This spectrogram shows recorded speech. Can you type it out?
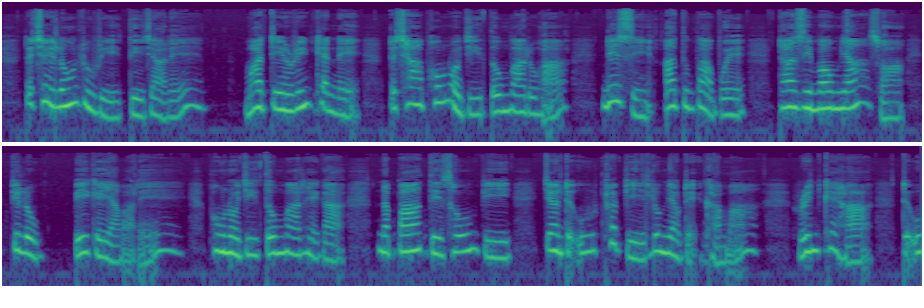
။တစ်ချိန်လုံးလူတွေတေကြတယ်။မာတင်ရင်းခက်နဲ့တခြားဖုံးတော်ကြီး၃ပါးတို့ဟာနေ့စဉ်အတုပပွဲဒါစီမောင်များစွာပြုလုပ် ပေးခဲ့ရပါတယ်။ဖုံတော်ကြီးသုံးပါးထဲကနှစ်ပါးတည်ဆုံးပြီးကြံတူထွက်ပြေးလွတ်မြောက်တဲ့အခါမှာရင်ခက်ဟာတူ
